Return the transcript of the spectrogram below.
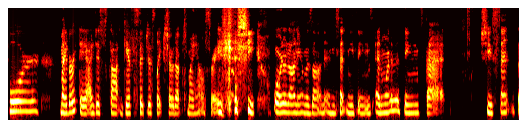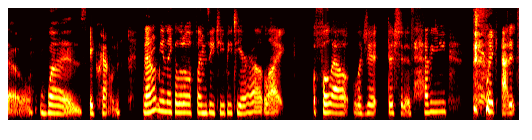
for my birthday, I just got gifts that just like showed up to my house, right? Because she ordered on Amazon and sent me things. And one of the things that she sent though was a crown. And I don't mean like a little flimsy, cheapy tiara, like full out, legit, this shit is heavy. like at its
